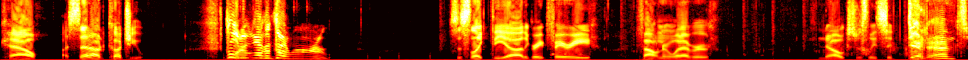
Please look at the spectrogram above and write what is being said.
Cow, I said I'd cut you. Is this like the uh, the Great Fairy fountain or whatever? No, 'cause it just leads to dead ends.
